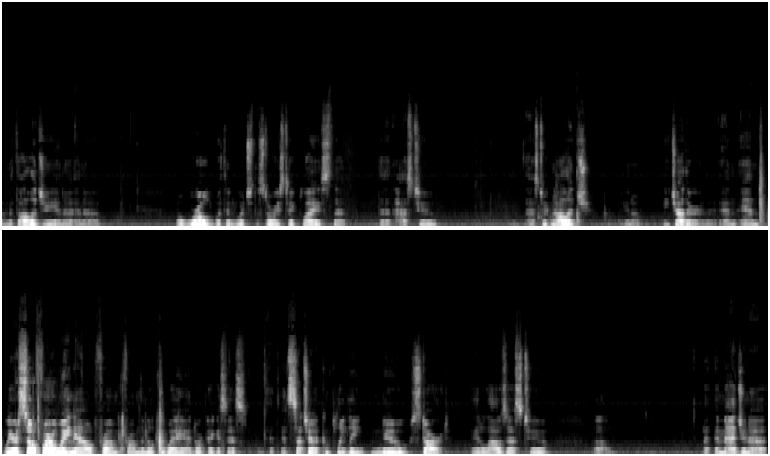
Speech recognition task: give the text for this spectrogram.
a mythology and a, and a a world within which the stories take place that that has to has to acknowledge, you know, each other. And and we are so far away now from from the Milky Way and or Pegasus. It, it's such a completely new start. It allows us to. Um, imagine a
